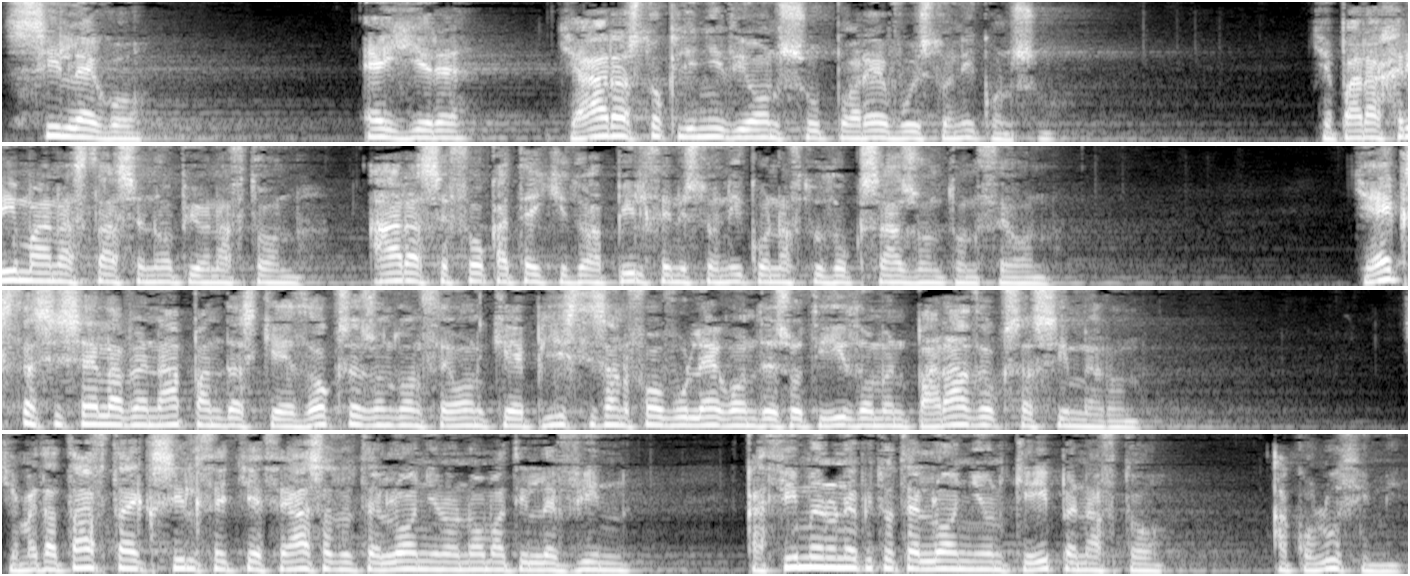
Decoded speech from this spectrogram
Σύ λέγω, έγειρε και άρα στο κλινίδιόν σου πορεύου εις τον οίκον σου. Και παραχρήμα αναστάς ενώπιον αυτών, άρα σε φω κατέκητο απήλθεν εις τον οίκον αυτού δοξάζων των Θεών. Και έκστασης έλαβεν άπαντας και εδόξαζον των Θεών και επλήστησαν φόβου λέγοντες ότι είδομεν παράδοξα σήμερον. Και μετά ταύτα εξήλθε και θεάσα το τελώνιον ονόματι Λεβίν, καθήμενον επί το τελώνιον και είπεν αυτό, ακολούθημη.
